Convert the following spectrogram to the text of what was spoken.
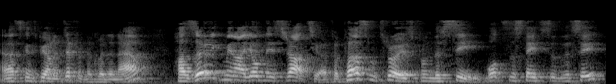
and that's going to be on a different Nakuda now. Hazorik min ayom nisratio. If a person throws from the sea, what's the status of the sea?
